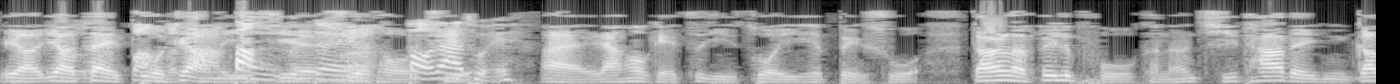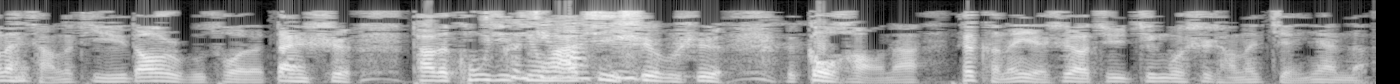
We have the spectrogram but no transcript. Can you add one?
要要再做这样的一些噱头，抱大腿，哎，然后给自己做一些背书。当然了，飞利浦可能其他的，你刚才讲的剃须刀是不错的，但是它的空气净化器是不是够好呢？它可能也是要去经过市场的检验的。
